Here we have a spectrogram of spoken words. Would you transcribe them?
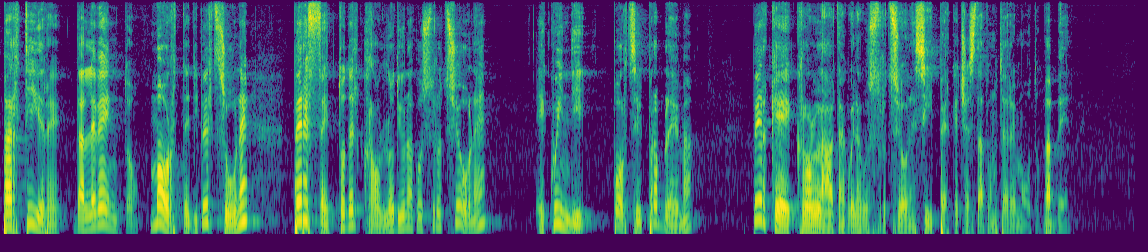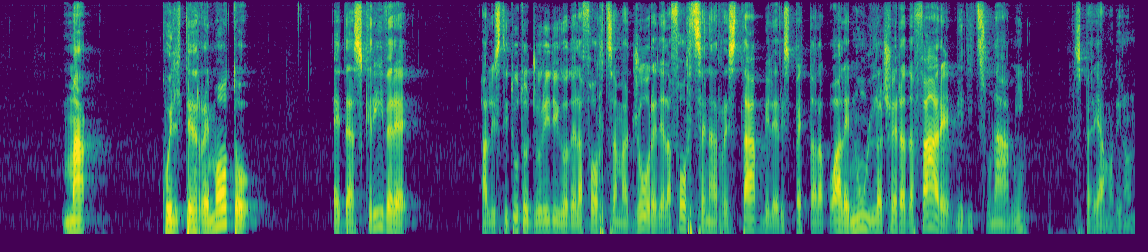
partire dall'evento morte di persone per effetto del crollo di una costruzione e quindi porsi il problema perché è crollata quella costruzione? Sì, perché c'è stato un terremoto, va bene. Ma quel terremoto è da scrivere all'istituto giuridico della forza maggiore, della forza inarrestabile rispetto alla quale nulla c'era da fare, vedi tsunami, speriamo di non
